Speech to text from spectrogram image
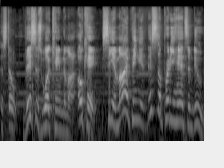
it's dope. This is what came to mind. Okay, see, in my opinion, this is a pretty handsome dude.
